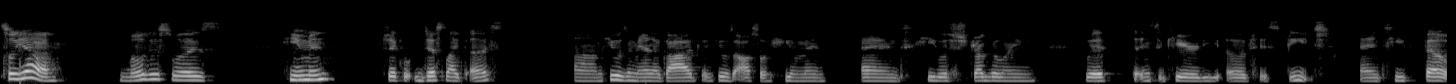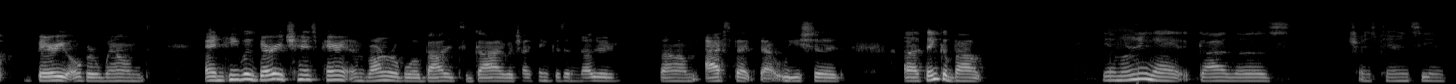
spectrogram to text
so yeah, Moses was human, just like us. Um, he was a man of God, but he was also human, and he was struggling with the insecurity of his speech, and he felt very overwhelmed. And he was very transparent and vulnerable about it to God, which I think is another um, aspect that we should uh, think about. Yeah, learning that God loves transparency and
